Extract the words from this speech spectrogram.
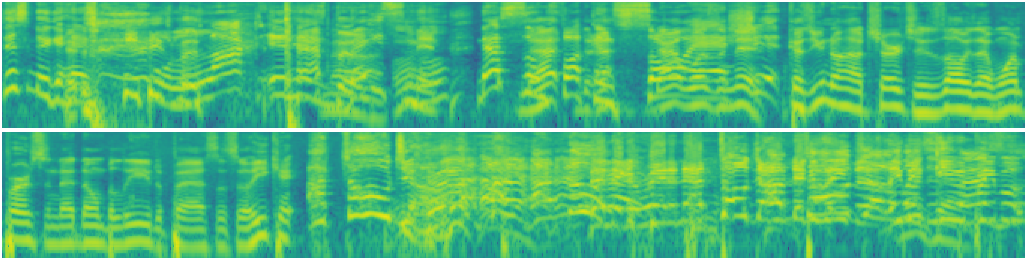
This nigga has people locked in his captive. basement. Uh-huh. Uh-huh. That's some That- fucking that- saw that ass wasn't it. shit. Because you know how church is. Always that one person that don't believe the pastor, so he can't. I told y'all. I knew That it. nigga read it. I told y'all niggas. told he been, he been giving people.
